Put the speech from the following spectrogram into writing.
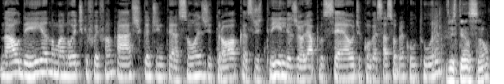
na aldeia, numa noite que foi fantástica, de interações, de trocas, de trilhas, de olhar para o céu, de conversar sobre a cultura. De extensão.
